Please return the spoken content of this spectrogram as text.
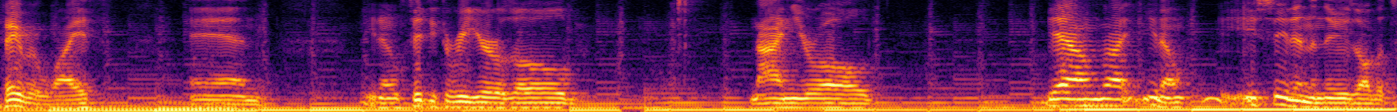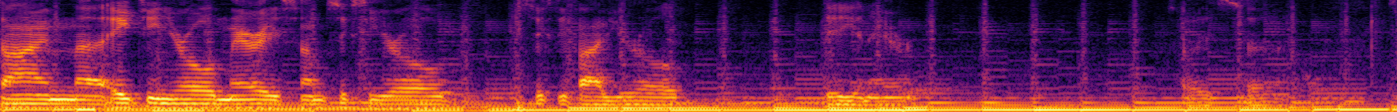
favorite wife. And, you know, 53 years old, nine year old. Yeah, like, you know, you see it in the news all the time. 18 year old marries some 60 year old 65 year old billionaire. So it's, uh, it's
